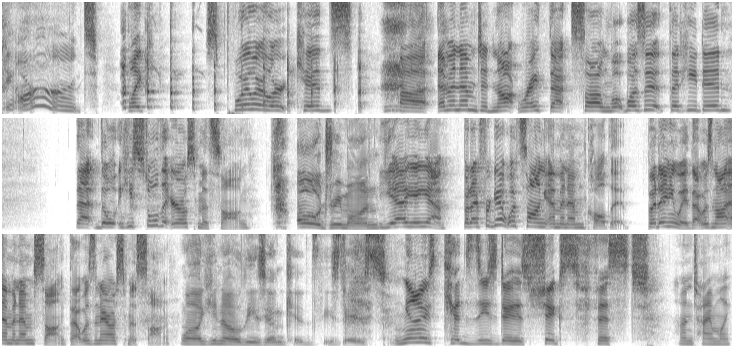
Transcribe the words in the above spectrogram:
They aren't. Like, spoiler alert, kids. Uh, Eminem did not write that song. What was it that he did? That though he stole the Aerosmith song. oh, Dream On. Yeah, yeah, yeah. But I forget what song Eminem called it. But anyway, that was not Eminem's song. That was an Aerosmith song. Well, you know these young kids these days. You know, these kids these days shakes fist untimely.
